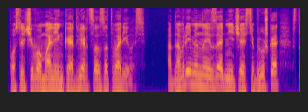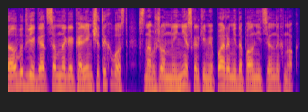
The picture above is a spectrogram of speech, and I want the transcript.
после чего маленькая дверца затворилась. Одновременно из задней части брюшка стал выдвигаться многоколенчатый хвост, снабженный несколькими парами дополнительных ног.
